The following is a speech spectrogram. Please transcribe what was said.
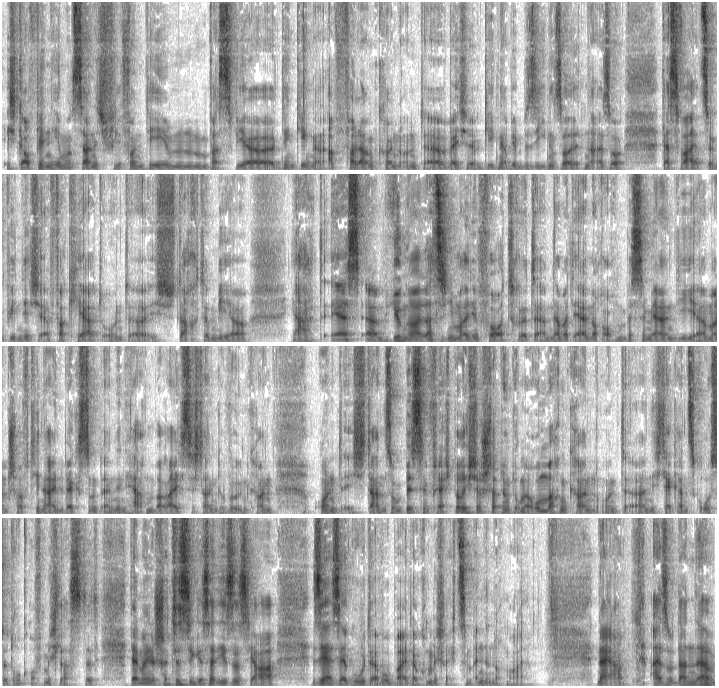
ich glaube, wir nehmen uns da nicht viel von dem, was wir den Gegnern abfallern können und äh, welche Gegner wir besiegen sollten. Also das war jetzt irgendwie nicht äh, verkehrt und äh, ich dachte mir, ja, er ist äh, jünger, lasse ich ihm mal den Vortritt, äh, damit er noch auch ein bisschen mehr in die äh, Mannschaft hineinwächst und in den Herrenbereich sich dann gewöhnen kann. Und ich dann so ein bisschen vielleicht Berichterstattung drumherum machen kann und äh, nicht der ganz große Druck auf mich lastet. Denn meine Statistik ist ja dieses Jahr sehr, sehr gut, äh, wobei, da komme ich gleich zum Ende nochmal. Naja, also dann, äh,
